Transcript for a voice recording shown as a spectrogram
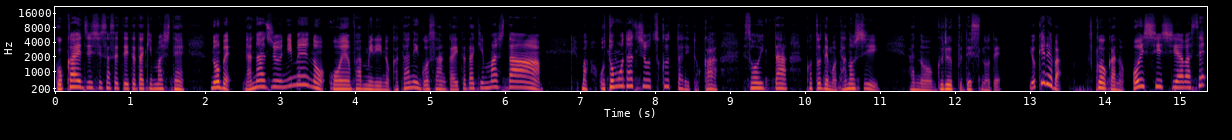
5回実施させていただきまして延べ72名の応援ファミリーの方にご参加いただきました。まあ、お友達を作ったりとかそういったことでも楽しいあのグループですのでよければ福岡の美味しい幸せ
